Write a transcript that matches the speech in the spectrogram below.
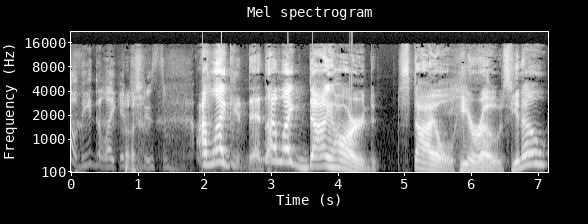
don't need to like introduce some. I like I like Die Hard style heroes, you know?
